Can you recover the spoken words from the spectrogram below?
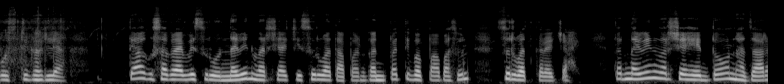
गोष्टी घडल्या त्या सगळ्या विसरून नवीन वर्षाची सुरुवात आपण गणपती बाप्पापासून सुरुवात करायची आहे. तर नवीन वर्ष हे दोन हजार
